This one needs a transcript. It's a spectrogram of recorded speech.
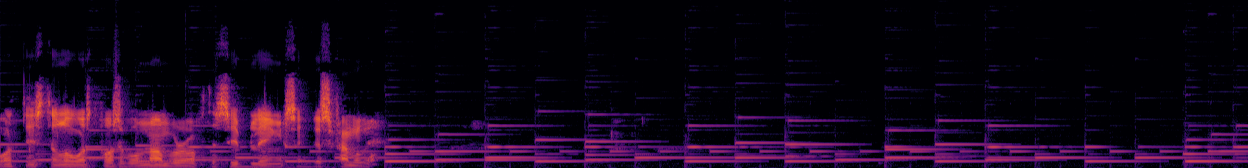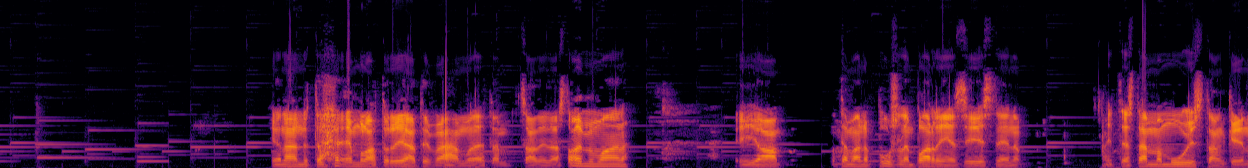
What is the lowest possible number of the siblings in this family? Ja näin nyt emulaattori jäätiin vähän, mutta että saatiin taas toimimaan. Ja tämän puzzlen pariin siis, niin itse asiassa tämän mä muistankin.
